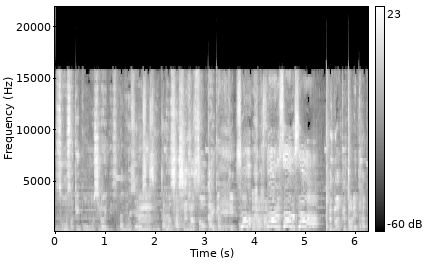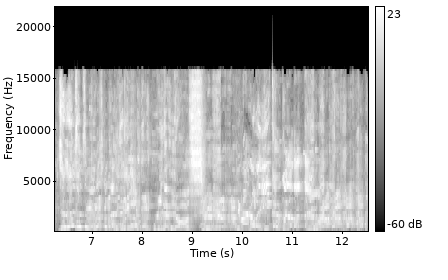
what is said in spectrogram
操作結構面白いんですよね。面白い写真撮るの、でも写真の爽快感が結構そうそうそうう。まく撮れたって。そうそう嬉しくなるでしょ嬉しくな。るみんなよーし！今のいい角度だったよ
